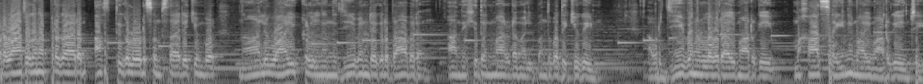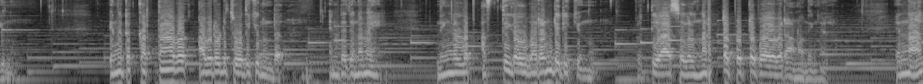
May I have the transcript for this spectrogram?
പ്രവാചകൻ അപ്രകാരം അസ്ഥികളോട് സംസാരിക്കുമ്പോൾ നാല് വായുക്കളിൽ നിന്ന് ജീവന്റെ കൃപാവരം ആ നിഹിതന്മാരുടെ മേൽ വന്ന് പതിക്കുകയും അവർ ജീവനുള്ളവരായി മാറുകയും മഹാസൈന്യമായി മാറുകയും ചെയ്യുന്നു. എന്നിട്ട് കർത്താവ് അവരോട് ചോദിക്കുന്നുണ്ട് എന്റെ ജനമേ നിങ്ങളുടെ അസ്ഥികൾ വരണ്ടിരിക്കുന്നു. പ്രത്യാശകൾ നഷ്ടപ്പെട്ടു പോയവരാണോ നിങ്ങൾ? എന്നാൽ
